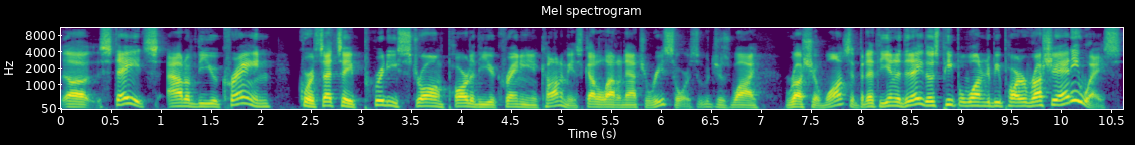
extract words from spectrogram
uh, states out of the Ukraine, of course, that's a pretty strong part of the Ukrainian economy. It's got a lot of natural resources, which is why Russia wants it. But at the end of the day, those people wanted to be part of Russia anyways.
